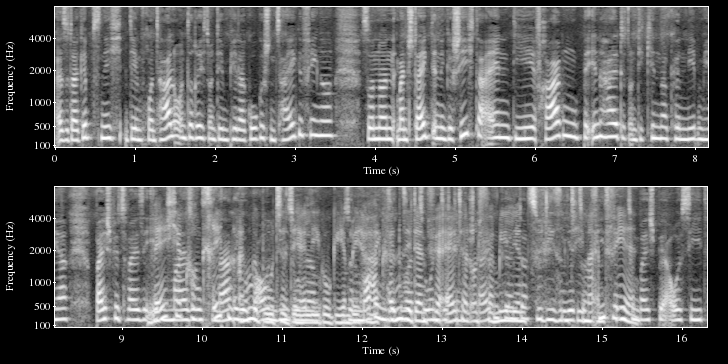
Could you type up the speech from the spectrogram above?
Also da gibt es nicht den Frontalunterricht und den pädagogischen Zeigefinger, sondern man steigt in eine Geschichte ein, die Fragen beinhaltet und die Kinder können nebenher beispielsweise Welche eben mal so ein konkreten Szenario Angebote bauen, so der eine, Lego so GmbH können Sie denn für Eltern und Familien könnte, zu diesem Thema so empfehlen? zum Beispiel aussieht.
